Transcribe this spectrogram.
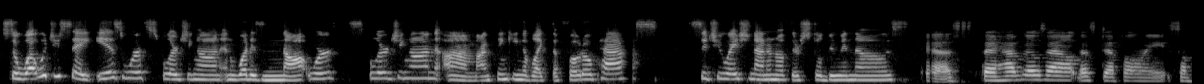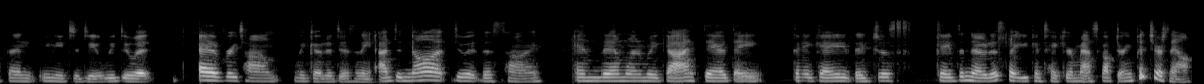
So, what would you say is worth splurging on, and what is not worth splurging on? Um, I'm thinking of like the Photo Pass situation. I don't know if they're still doing those. Yes, they have those out. That's definitely something you need to do. We do it every time we go to Disney. I did not do it this time. And then when we got there, they they gave they just gave the notice that you can take your mask off during pictures now.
